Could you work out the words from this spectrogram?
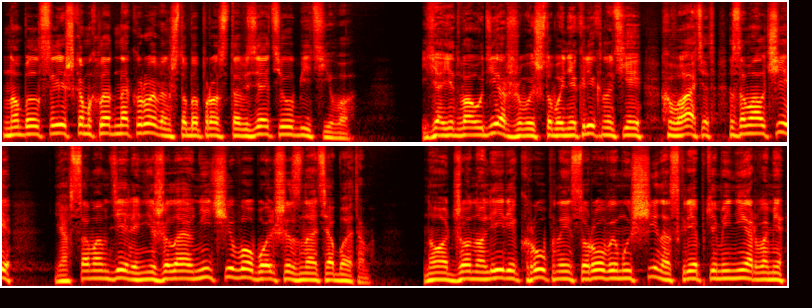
но был слишком хладнокровен, чтобы просто взять и убить его. Я едва удерживаюсь, чтобы не крикнуть ей «Хватит! Замолчи!» Я в самом деле не желаю ничего больше знать об этом. Но Джон О'Лири крупный суровый мужчина с крепкими нервами,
